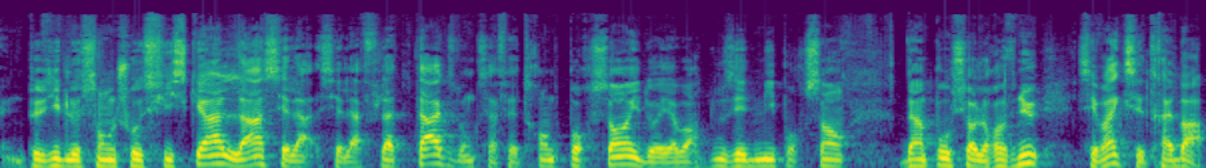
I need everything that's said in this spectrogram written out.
une petite leçon de choses fiscales. Là, c'est la, c'est la flat tax, donc ça fait 30%. Il doit y avoir 12,5% d'impôt sur le revenu. C'est vrai que c'est très bas.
